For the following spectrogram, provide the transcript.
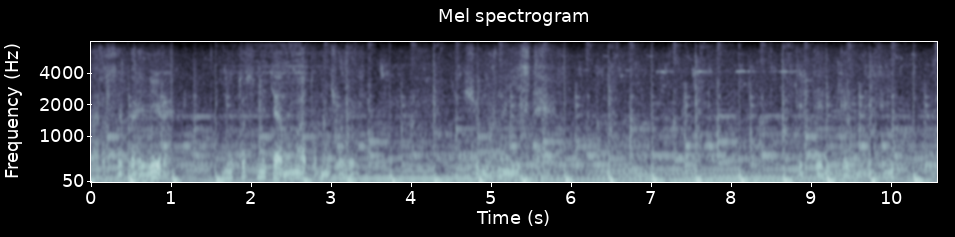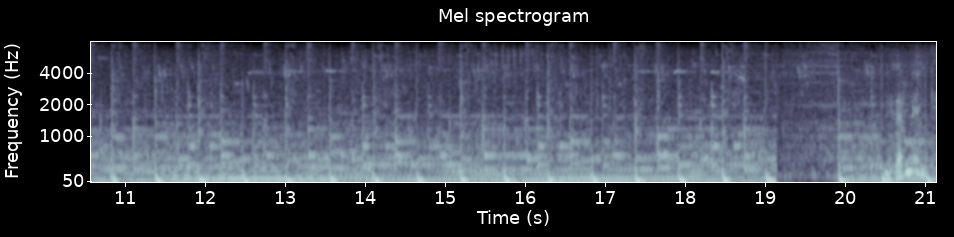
Зараз все перевірить. Ну то сміття немає тут нічого, що можна їсти. Ти-ти-ти-ти-ти. Гарненьке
